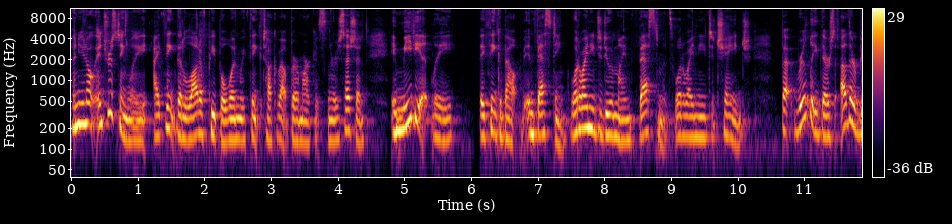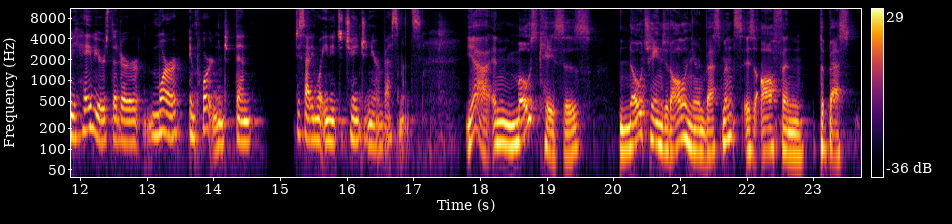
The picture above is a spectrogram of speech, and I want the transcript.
And you know, interestingly, I think that a lot of people, when we think talk about bear markets and the recession, immediately they think about investing. What do I need to do in my investments? What do I need to change? But really, there's other behaviors that are more important than deciding what you need to change in your investments. Yeah. In most cases, no change at all in your investments is often the best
